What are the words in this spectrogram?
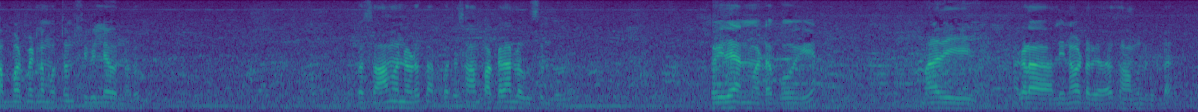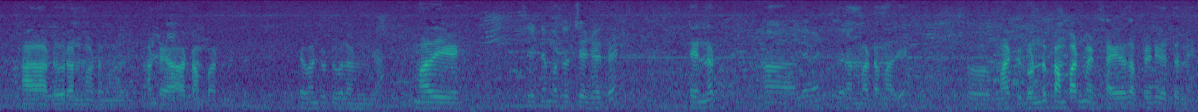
కంపార్ట్మెంట్లో మొత్తం సివిల్లే ఉన్నారు. ఒక స్వామి ఉన్నాడు కాకపోతే స్వామి పక్క దాంట్లో కూర్చుంటాడు సో ఇదే అనమాట భోగి మనది అక్కడ లినోటర్ కదా స్వాములు కూడా ఆ డోర్ అనమాట మనది. అంటే ఆ కంపార్ట్మెంట్ సెవెన్ టు ట్వెల్వ్ అని ఉంది. మాది సీట్ నెంబర్స్ వచ్చేసి అయితే టెన్ లెవెన్ ట్వెల్వ్ అనమాట మాది. సో మాకు రెండు కంపార్ట్మెంట్స్ అయితే సపరేట్గా అవుతున్నాయి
